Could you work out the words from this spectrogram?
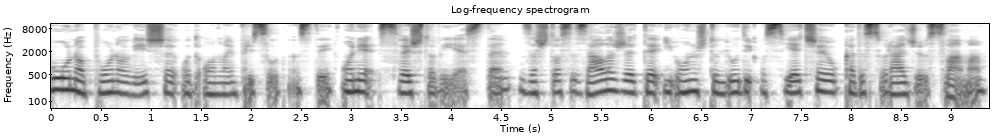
puno, puno više od online prisutnosti. On je sve što vi jeste, za što se zalažete i ono što ljudi osjećaju kada surađuju s vama.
